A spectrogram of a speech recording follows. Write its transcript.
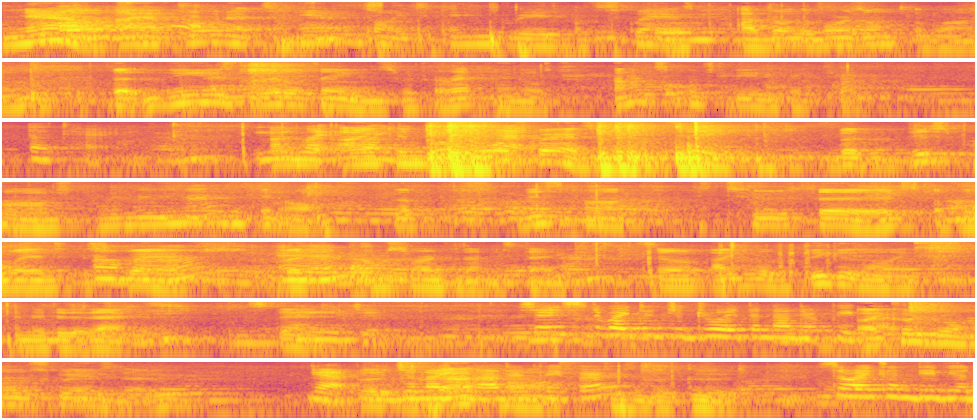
Now I have drawn a 10 by 10 grid of squares. I've drawn the horizontal line, but these little things, which are rectangles, aren't supposed to be in the picture. Okay. You and I can draw more that. squares, as you can see. But this part might have been off. Look, this part is two thirds of the way into the Uh-huh, square. But and? I'm sorry for that mistake. So I drew a bigger line and I did it X instead. So instead, why don't you draw it another paper? I could draw more squares though. Yeah, But would you like another paper? doesn't look good. So I can give you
